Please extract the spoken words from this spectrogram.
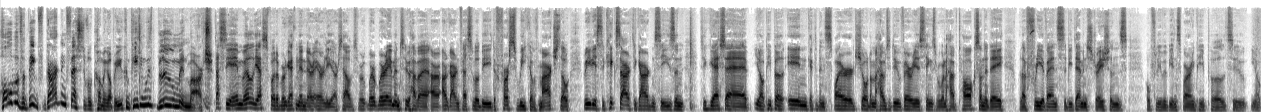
Home of a big gardening festival coming up. Are you competing with Bloom in March? That's the aim, Will, yes, but we're getting in there early ourselves. We're, we're, we're aiming to have a, our, our garden festival be the first week of March. So, really, it's to kickstart the garden season, to get uh, you know people in, get them inspired, show them how to do various things. We're going to have talks on the day, we'll have free events, there'll be demonstrations. Hopefully, we'll be inspiring people to, you know,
